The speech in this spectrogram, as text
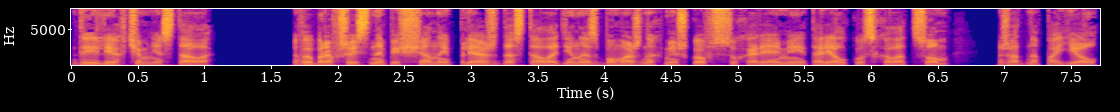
да и легче мне стало. Выбравшись на песчаный пляж, достал один из бумажных мешков с сухарями и тарелку с холодцом, жадно поел.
